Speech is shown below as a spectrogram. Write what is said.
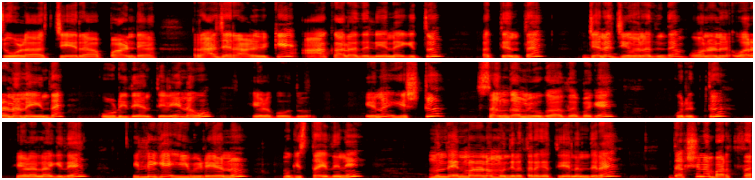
ಚೋಳ, ಚೇರ, ಪಾಂಡ್ಯ, ರಾಜರ ಆಳ್ವಿಕೆ ಆ ಕಾಲದಲ್ಲಿ ಏನಾಗಿತ್ತು? ಅತ್ಯಂತ ಜನಜೀವನದಿಂದ ವರ್ಣ, ವರ್ಣನೆಯಿಂದ ಕೂಡಿದೆ ಅಂತೇಳಿ ನಾವು ಹೇಳ್ಬೋದು. ಏನು ಇಷ್ಟು ಸಂಗಮ ಯುಗದ ಬಗ್ಗೆ ಕುರಿತು ಹೇಳಲಾಗಿದೆ. ಇಲ್ಲಿಗೆ ಈ ವಿಡಿಯೋನು ಮುಗಿಸ್ತಾ ಇದ್ದೀನಿ. ಮುಂದೆ ಏನು ಮಾಡೋಣ? ಮುಂದಿನ ತರಗತಿಯಲ್ಲೆಂದರೆ ದಕ್ಷಿಣ ಭಾರತದ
